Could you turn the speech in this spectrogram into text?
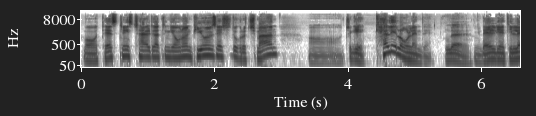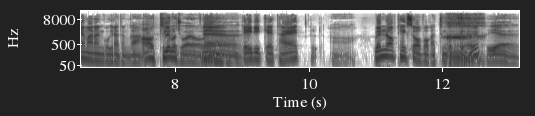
뭐 데스티니스 차일드 같은 경우는 비욘세 씨도 그렇지만 어 저기 켈리 로울랜드 네. 넬리의 딜레마라는 곡이라든가 아, 딜레마 좋아요. 네, 예. 데이비 게타의 어 When Love Takes Over 같은 곡들 예.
